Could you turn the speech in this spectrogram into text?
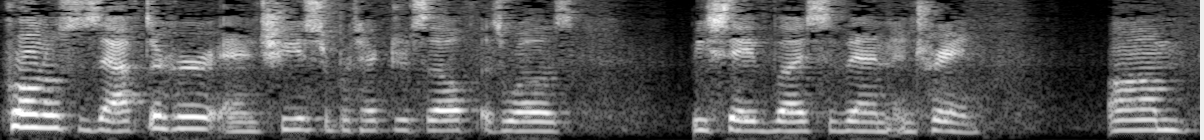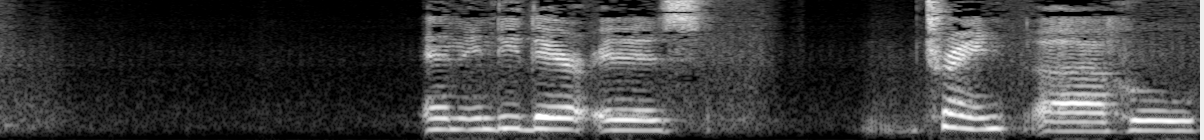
Chronos is after her and she has to protect herself as well as be saved by Sven and train. Um and indeed there is Train, uh, who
